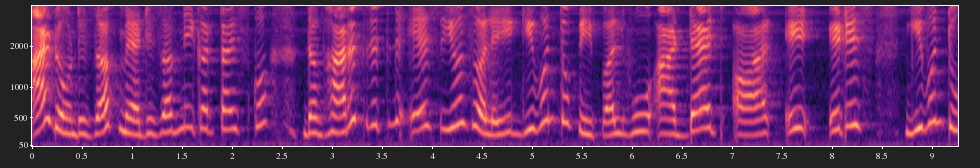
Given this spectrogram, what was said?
आई डोंट डिज़र्व मैं डिज़र्व नहीं करता इसको। The Bharat Ratna is usually given to people who are dead और it is given to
